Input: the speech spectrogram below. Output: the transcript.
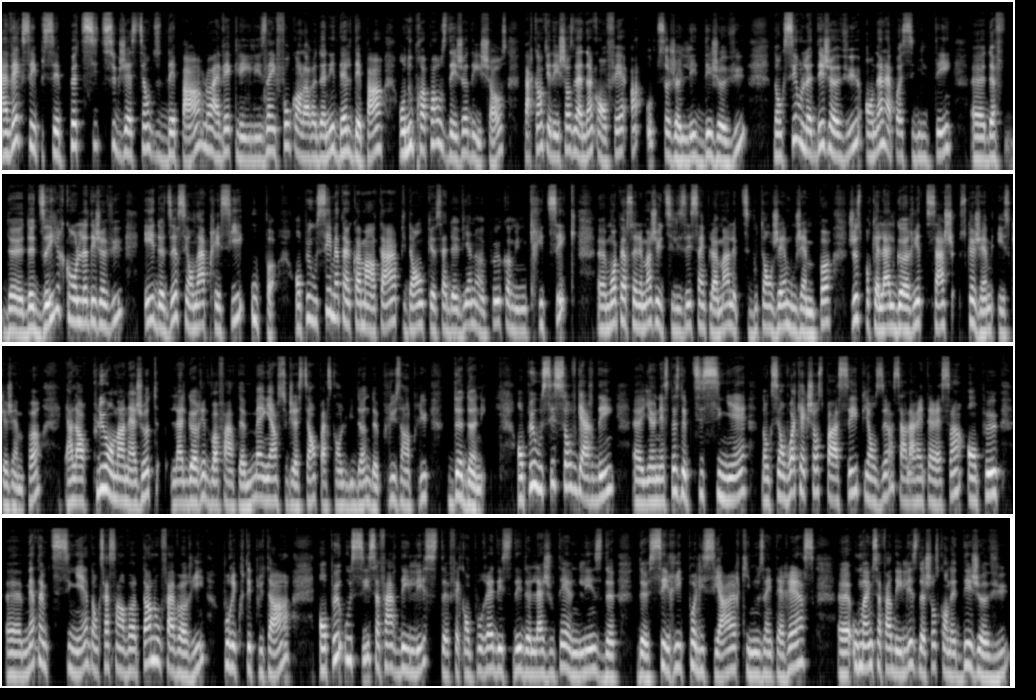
avec ces, petites suggestions du départ, là, avec les, infos qu'on leur a données dès le départ, on nous propose déjà des choses. Par contre, il y a des choses là-dedans qu'on fait, ah, oups, ça, je l'ai déjà vu. Donc, si on l'a déjà vu, on a la possibilité euh, de, de, dire qu'on l'a déjà vu et de dire si on a apprécié ou pas. On peut aussi mettre un commentaire, puis donc, ça devienne un peu comme une critique. Euh, moi, personnellement, j'ai utilisé simplement le petit bouton j'aime ou j'aime pas, juste pour que l'algorithme sache ce que j'aime et ce que j'aime pas. Alors, plus on en ajoute, l'algorithme va faire de meilleures suggestions parce qu'on lui donne de plus en plus de données. On peut aussi sauvegarder. Euh, il y a une espèce de petit signet. Donc, si on voit quelque chose passer, puis on se dit, ah, ça a l'air intéressant, on peut euh, mettre un petit signet. Donc, ça s'en va dans nos favoris pour écouter plus tard. On peut aussi se faire des listes, fait qu'on pourrait décider de l'ajouter à une liste de, séries policières qui nous intéressent, euh, ou même se faire des listes de choses qu'on a déjà vues.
